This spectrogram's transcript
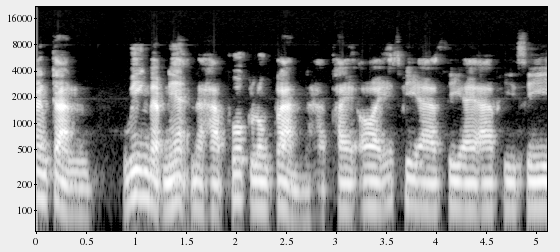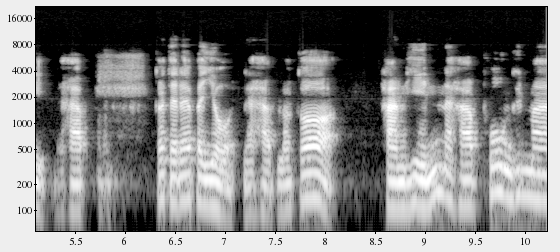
การกลั่น วิ่งแบบนี้นะครับ พวกโรงกลั่นนะครับไทยออย SPR CIRPC นะครับ ก็จะได้ประโยชน์นะครับ แล้วก็ถ่านหินนะครับพุ่งขึ้นมา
